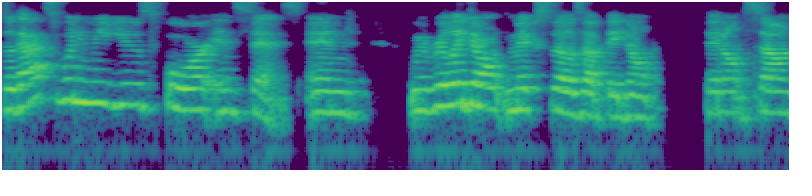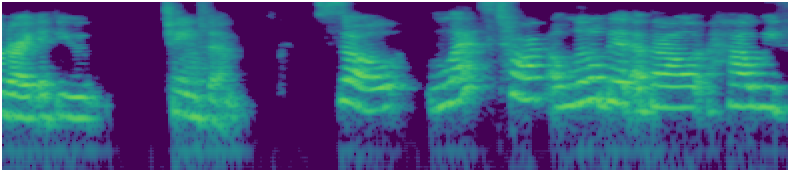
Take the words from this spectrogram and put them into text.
So that's when we use for and since, and we really don't mix those up. They don't, they don't sound right if you change them. So let's talk a little bit about how we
